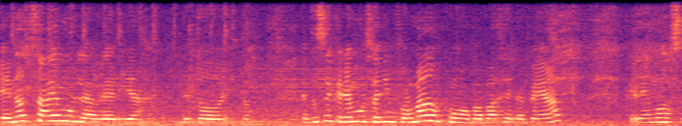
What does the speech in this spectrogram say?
eh, no sabemos la realidad de todo esto. Entonces queremos ser informados como papás de la PA, queremos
